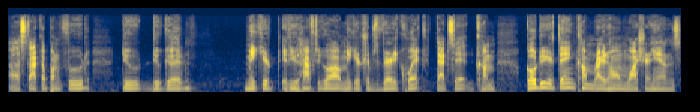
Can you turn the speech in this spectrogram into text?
Uh, stock up on food. Do do good. Make your if you have to go out, make your trips very quick. That's it. Come, go do your thing. Come right home. Wash your hands.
